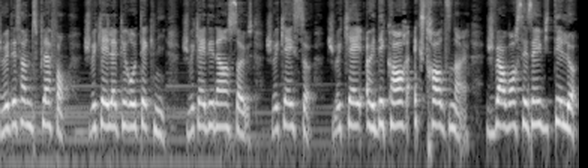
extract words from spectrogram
Je veux descendre du plafond, je veux qu'il y ait la pyrotechnie, je veux qu'il y ait des danseuses, je veux qu'il y ait ça, je veux qu'il y ait un décor extraordinaire, je veux avoir ces invités-là,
